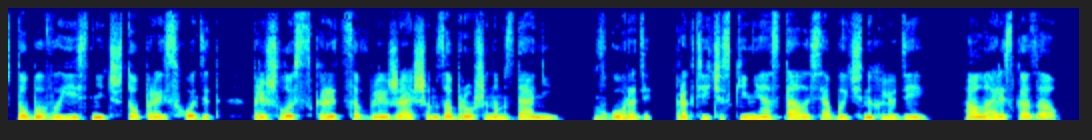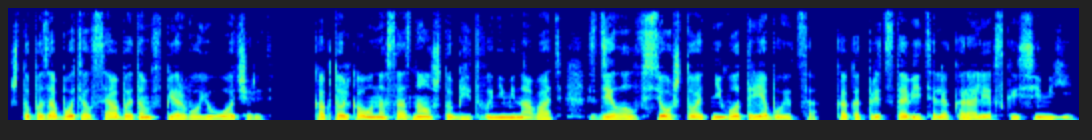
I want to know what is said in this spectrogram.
Чтобы выяснить, что происходит, пришлось скрыться в ближайшем заброшенном здании. В городе практически не осталось обычных людей, а Ларри сказал, что позаботился об этом в первую очередь. Как только он осознал, что битвы не миновать, сделал все, что от него требуется, как от представителя королевской семьи.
